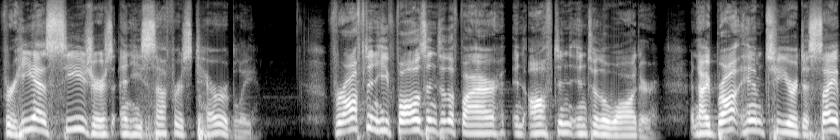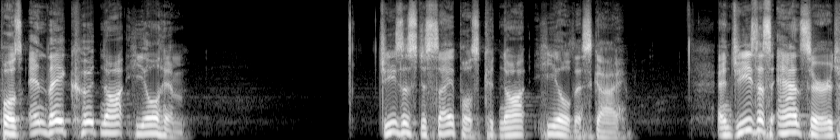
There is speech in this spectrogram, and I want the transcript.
for he has seizures and he suffers terribly. For often he falls into the fire and often into the water. And I brought him to your disciples, and they could not heal him. Jesus' disciples could not heal this guy. And Jesus answered,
